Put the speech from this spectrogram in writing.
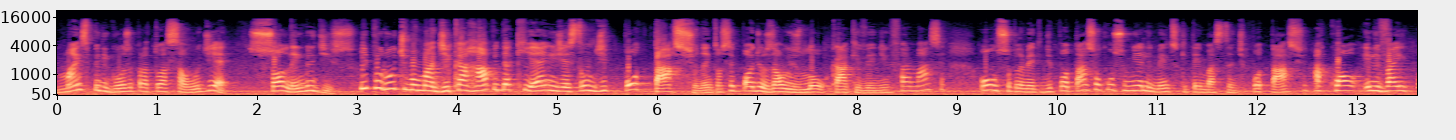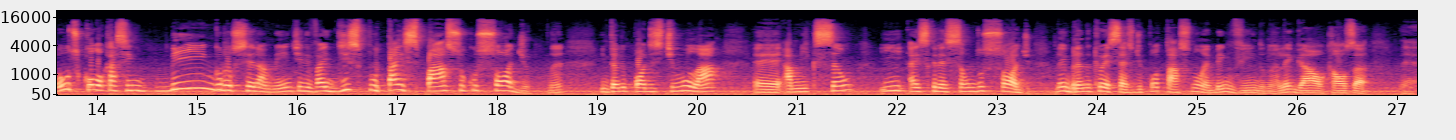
mais perigoso para a tua saúde é. Só lembre disso. E por último, uma dica rápida que é a ingestão de potássio. Né? Então você pode usar o Slow K que vende em farmácia ou um suplemento de potássio ou consumir alimentos que têm bastante potássio, a qual ele vai, vamos colocar assim bem grosseiramente, ele vai disputar espaço com o sódio. Né? Então ele pode estimular é, a micção e a excreção do sódio. Lembrando que o excesso de potássio não é bem-vindo, não é legal, causa é,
